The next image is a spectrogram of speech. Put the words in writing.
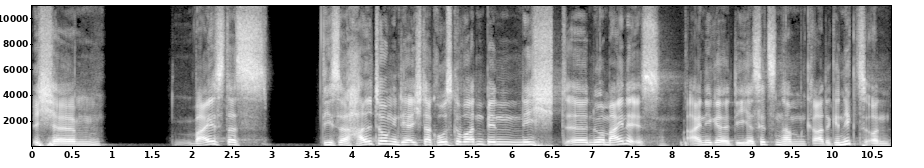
Ich ähm, weiß, dass diese Haltung, in der ich da groß geworden bin, nicht äh, nur meine ist. Einige, die hier sitzen, haben gerade genickt und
